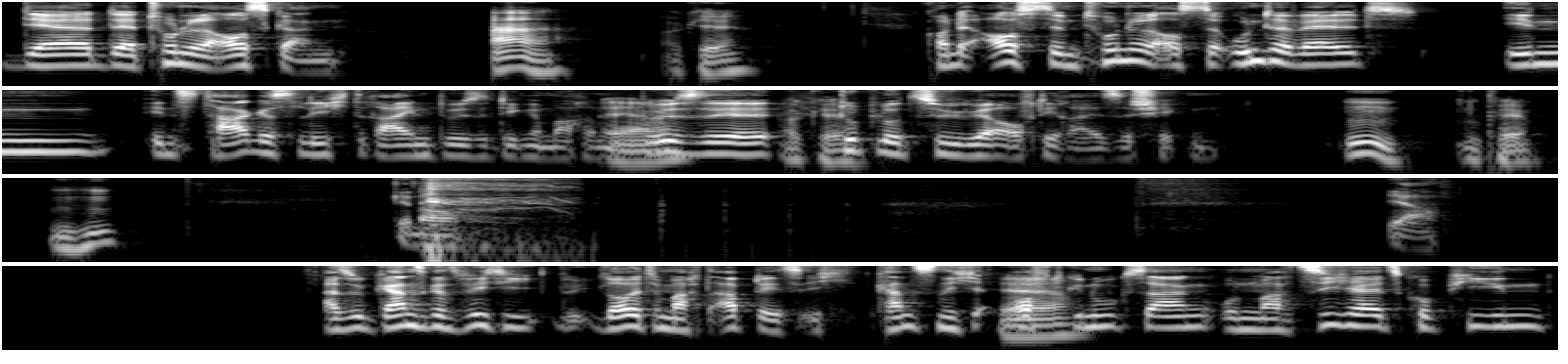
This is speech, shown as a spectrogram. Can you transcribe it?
der, der Tunnelausgang. Ah, okay. konnte aus dem Tunnel, aus der Unterwelt in, ins Tageslicht rein böse Dinge machen. Ja, böse okay. Duplo-Züge auf die Reise schicken. Mm, okay. Mhm. Genau. ja. Also ganz, ganz wichtig, Leute, macht Updates. Ich kann es nicht Ja, oft genug sagen und macht Sicherheitskopien.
